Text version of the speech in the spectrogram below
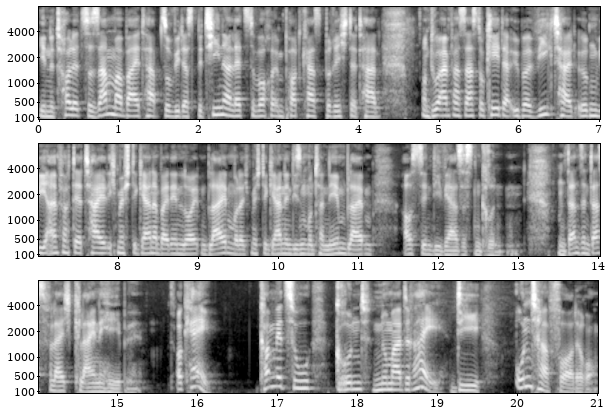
ihr eine tolle Zusammenarbeit habt, so wie das Bettina letzte Woche im Podcast berichtet hat und du einfach sagst, okay, da überwiegt halt irgendwie einfach der Teil, ich möchte gerne bei den Leuten bleiben oder ich möchte gerne in diesem Unternehmen bleiben aus den diversesten Gründen. Und dann sind das vielleicht kleine Hebel. Okay, kommen wir zu Grund Nummer drei, die Unterforderung.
